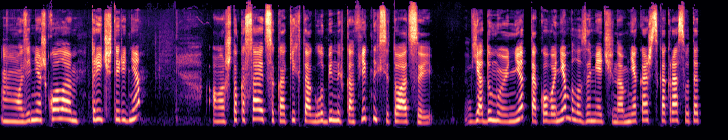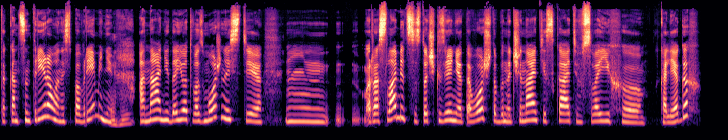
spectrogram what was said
Зимняя школа 3-4 дня. А что касается каких-то глубинных конфликтных ситуаций, я думаю, нет, такого не было замечено. Мне кажется, как раз вот эта концентрированность по времени, угу. она не дает возможности расслабиться с точки зрения того, чтобы начинать искать в своих э, коллегах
